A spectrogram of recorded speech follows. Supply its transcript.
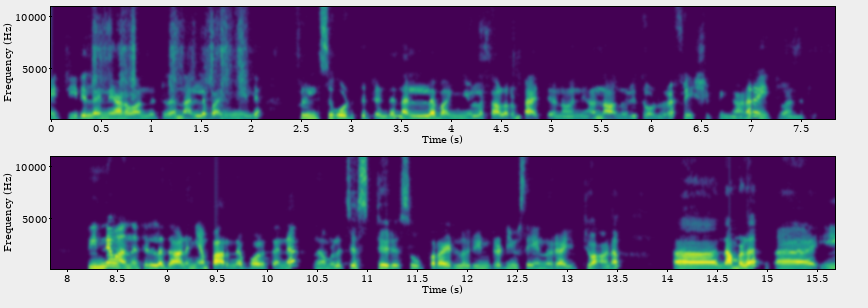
മെറ്റീരിയൽ തന്നെയാണ് വന്നിട്ടുള്ളത്. നല്ല ഭംഗിയിൽ ഫ്രിൽസ് കൊടുത്തിട്ടുണ്ട്. നല്ല ഭംഗിയുള്ള കളറും പാറ്റേണും തന്നെയാണ്. നാനൂറ്റി തൊണ്ണൂറ് ഫ്രീ ഷിപ്പിംഗ് ആണ് റേറ്റ് വന്നിട്ടുള്ളത്. പിന്നെ വന്നിട്ടുള്ളതാണ് ഞാൻ പറഞ്ഞ പോലെ തന്നെ നമ്മൾ ജസ്റ്റ് ഒരു സൂപ്പർ ആയിട്ടുള്ള ഒരു ഇൻട്രൊഡ്യൂസ് ചെയ്യുന്ന ഒരു ഐറ്റം ആണ്. നമ്മൾ ഈ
